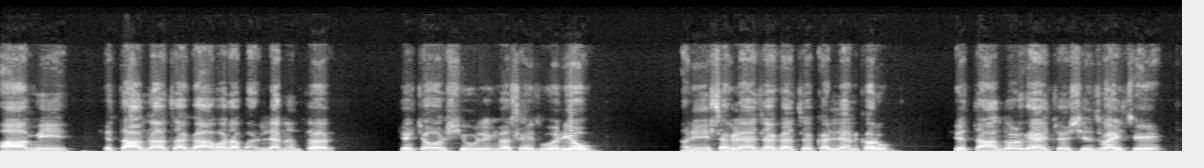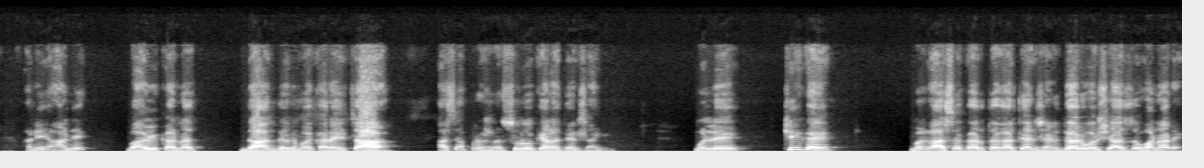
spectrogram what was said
आम्ही ते तांदळाचा गाभारा भरल्यानंतर त्याच्यावर शिवलिंगासहित वर येऊ आणि सगळ्या जगाचं कल्याण करू. हे तांदूळ घ्यायचे शिजवायचे आणि अनेक भाविकांना दान धर्म करायचा असा प्रश्न सुरू केला त्याने सांगितलं. म्हणले ठीक आहे. मग असं करता का त्याने सांगितलं दरवर्षी असं होणार आहे.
